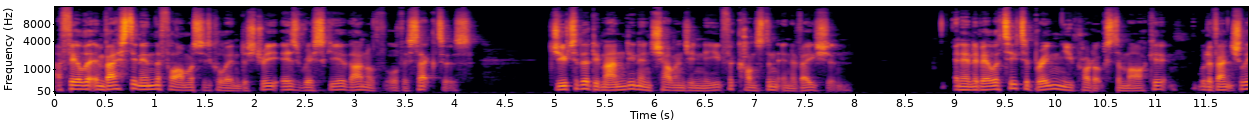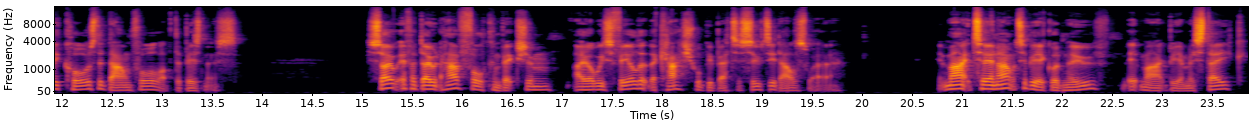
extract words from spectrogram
I feel that investing in the pharmaceutical industry is riskier than other sectors, due to the demanding and challenging need for constant innovation, an inability to bring new products to market would eventually cause the downfall of the business. So, if I don't have full conviction, I always feel that the cash will be better suited elsewhere. It might turn out to be a good move, it might be a mistake,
